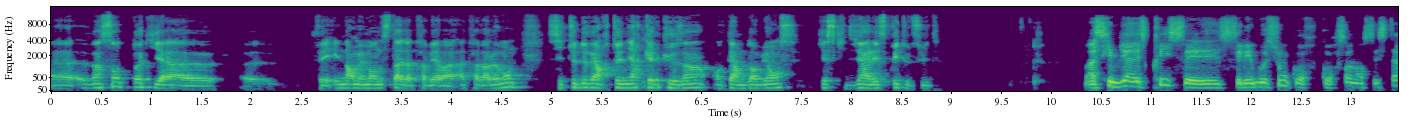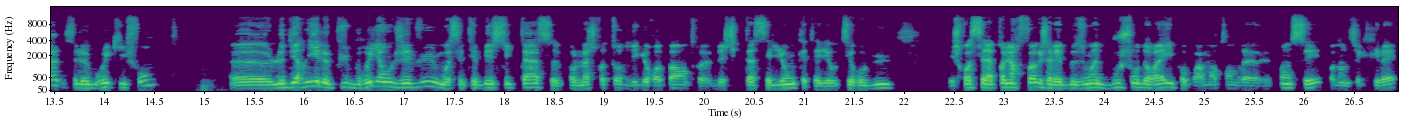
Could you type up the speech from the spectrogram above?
Vincent, toi qui as fait énormément de stades à travers, le monde, si tu devais en retenir quelques-uns en termes d'ambiance, qu'est-ce qui te vient à l'esprit tout de suite? Bah, ce qui me vient à l'esprit, c'est l'émotion qu'on ressent dans ces stades, c'est le bruit qu'ils font. Euh, le dernier, le plus bruyant que j'ai vu, moi, c'était Besiktas pour le match retour de Ligue Europa entre Besiktas et Lyon, qui était allé au tir au but. Et je crois que c'est la première fois que j'avais besoin de bouchons d'oreilles pour pouvoir m'entendre euh, penser pendant que j'écrivais.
